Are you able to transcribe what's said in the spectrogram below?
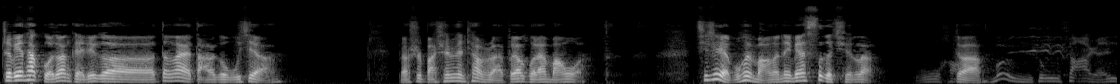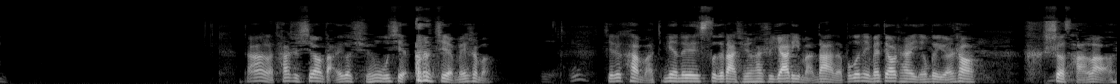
这边他果断给这个邓艾打了个无懈啊，表示把身份跳出来，不要过来忙我。其实也不会忙了，那边四个群了，对吧？当然了，他是希望打一个群无懈，这也没什么。接着看吧，面对四个大群还是压力蛮大的。不过那边貂蝉已经被袁绍射残了，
